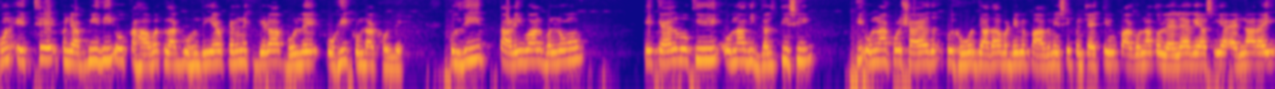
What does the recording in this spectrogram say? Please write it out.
ਹੁਣ ਇੱਥੇ ਪੰਜਾਬੀ ਦੀ ਉਹ ਕਹਾਵਤ ਲਾਗੂ ਹੁੰਦੀ ਹੈ, ਉਹ ਕਹਿੰਦੇ ਨੇ ਕਿ ਜਿਹੜਾ ਬੋਲੇ ਉਹੀ ਕੁੰਡਾ ਖੋਲੇ। ਕੁਲਦੀਪ ਢਾਲੀਵਾਲ ਵੱਲੋਂ ਇਹ ਕਹਿ ਲਵੋ ਕਿ ਉਹਨਾਂ ਦੀ ਗਲਤੀ ਸੀ ਕਿ ਉਹਨਾਂ ਕੋਲ ਸ਼ਾਇਦ ਕੋਈ ਹੋਰ ਜ਼ਿਆਦਾ ਵੱਡੇ ਵਿਭਾਗ ਨਹੀਂ ਸੀ, ਪੰਚਾਇਤੀ ਵਿਭਾਗ ਉਹਨਾਂ ਤੋਂ ਲੈ ਲਿਆ ਗਿਆ ਸੀ ਜਾਂ ਐਨ ਆਰ ਆਈ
